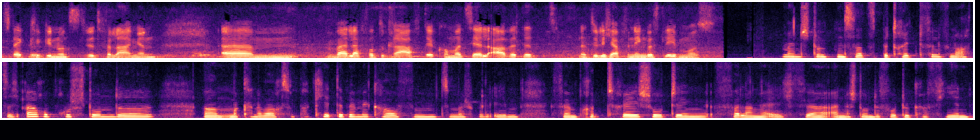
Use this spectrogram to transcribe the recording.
Zwecke genutzt wird, verlangen, ähm, weil ein Fotograf, der kommerziell arbeitet, natürlich auch von irgendwas leben muss. Mein Stundensatz beträgt 85 Euro pro Stunde. Ähm, man kann aber auch so Pakete bei mir kaufen. Zum Beispiel eben für ein Porträtshooting verlange ich für eine Stunde Fotografieren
